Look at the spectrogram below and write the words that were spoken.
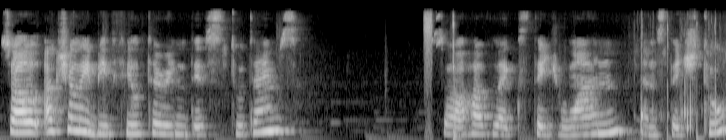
So I'll actually be filtering this two times. So I'll have like stage one and stage two.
